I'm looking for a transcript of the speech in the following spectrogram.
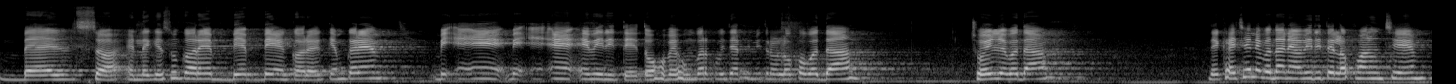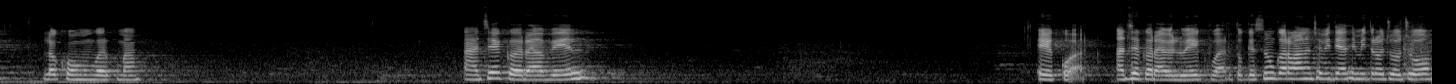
bleats. એટલે કે શું કરે? બે બે કરે. કેમ કરે? બે એ બે એ એવી રીતે. તો હવે હોમવર્ક વિદ્યાર્થી મિત્રો લખો બધા. જોઈ લે બધા. દેખાય છે ને બધાને આવી રીતે લખવાનું છે? લખો હોમવર્કમાં આજે કરાવેલ એકવાર. આજે કરાવેલું એકવાર. તો કે શું કરવાનું છે વિદ્યાર્થી મિત્રો? જોજો.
